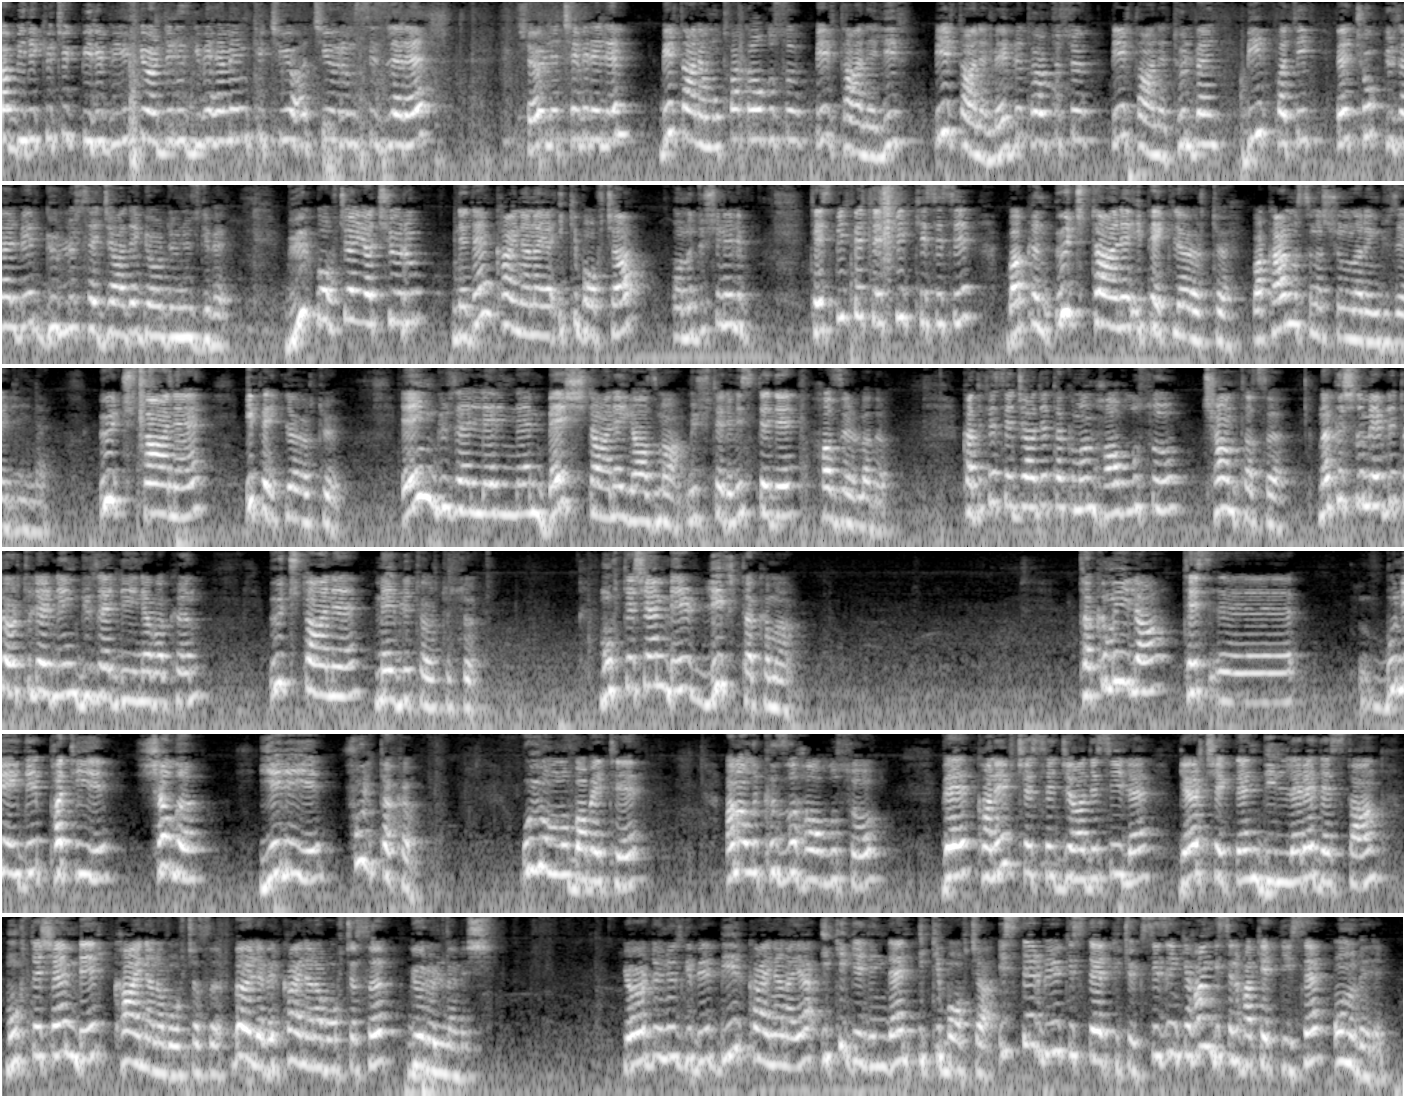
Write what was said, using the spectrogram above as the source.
bohça, biri küçük, biri büyük. Gördüğünüz gibi hemen küçüğü açıyorum sizlere. Şöyle çevirelim. Bir tane mutfak havlusu, bir tane lif, bir tane mevlüt örtüsü, bir tane tülbent, bir patik ve çok güzel bir güllü seccade gördüğünüz gibi. Büyük bohçayı açıyorum. Neden kaynanaya iki bohça? Onu düşünelim. Tesbih ve tesbih kesesi. Bakın 3 tane ipekli örtü. Bakar mısınız şunların güzelliğine? 3 tane ipekli örtü. En güzellerinden 5 tane yazma. Müşterim istedi, hazırladı. Kadife seccade takımın havlusu, çantası. Nakışlı mevlit örtülerinin güzelliğine bakın. 3 tane mevlit örtüsü. Muhteşem bir lif takımı. Takımıyla tes, e, bu neydi? Patiği, şalı, yeleği, full takım. Uyumlu babeti, analı kızlı havlusu ve kanevçe seccadesiyle gerçekten dillere destan muhteşem bir kaynana bohçası. Böyle bir kaynana bohçası görülmemiş. Gördüğünüz gibi bir kaynanaya iki gelinden iki bohça. İster büyük ister küçük. Sizinki hangisini hak ettiyse onu verin.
